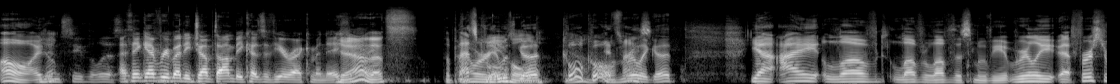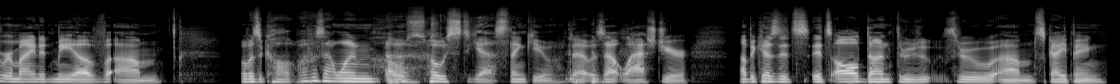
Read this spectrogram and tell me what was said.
oh, I Yep. didn't see the list. I think everybody jumped on because of your recommendation. yeah, right? that's the power That's cool. you It was hold. good. cool, Yeah. cool. it's nice. really good. Yeah, I loved, loved, loved this movie. It really, at first, it reminded me of um, what was it called? What was that one? Uh, Host? Host. Yes, thank you. That was out last year, uh, because it's it's all done through through um, skyping,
